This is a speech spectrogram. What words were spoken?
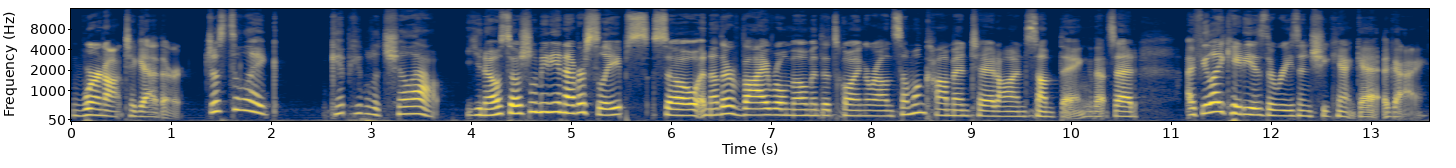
we're not together. Just to like get people to chill out you know, social media never sleeps. So, another viral moment that's going around, someone commented on something that said, I feel like Katie is the reason she can't get a guy.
